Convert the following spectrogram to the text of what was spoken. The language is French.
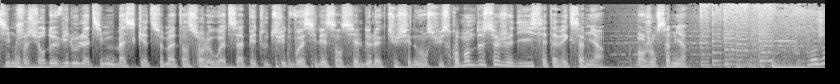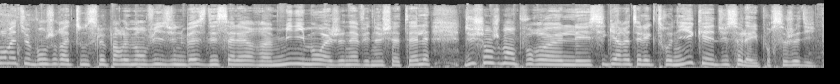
Team chaussures de ville ou la team basket ce matin sur le WhatsApp et tout de suite voici l'essentiel de l'actu chez nous en Suisse romande de ce jeudi, c'est avec Samia. Bonjour Samia. Bonjour Mathieu, bonjour à tous. Le Parlement vise une baisse des salaires minimaux à Genève et Neuchâtel, du changement pour euh, les cigarettes électroniques et du soleil pour ce jeudi.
